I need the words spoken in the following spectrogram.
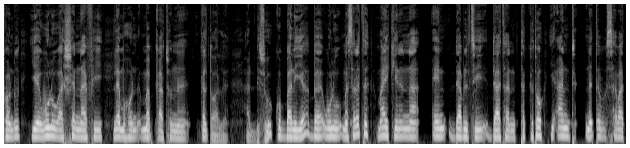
ከወንዱት የውሉ አሸናፊ ለመሆን መብቃቱን ገልጠዋል። አዲሱ ኩባንያ በውሉ መሠረት Myki ንና NTT Data ን ተክቶ የአንድ ነጥብ ሰባት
